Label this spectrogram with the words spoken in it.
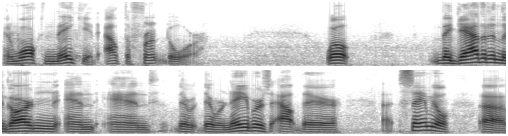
and walked naked out the front door. Well, they gathered in the garden and, and there, there were neighbors out there. Uh, Samuel uh,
